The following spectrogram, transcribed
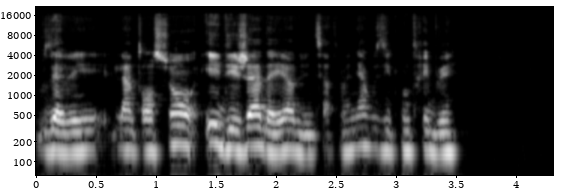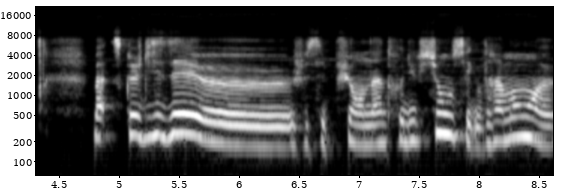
vous, avez l'intention et déjà d'ailleurs d'une certaine manière vous y contribuez? Bah, ce que je disais, euh, je sais plus en introduction, c'est que vraiment euh,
